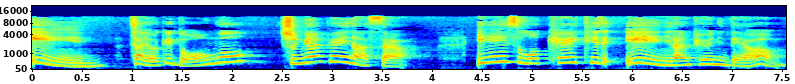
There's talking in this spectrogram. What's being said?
in. 자, 여기 너무 중요한 표현이 나왔어요. is located in 이라는 표현인데요.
